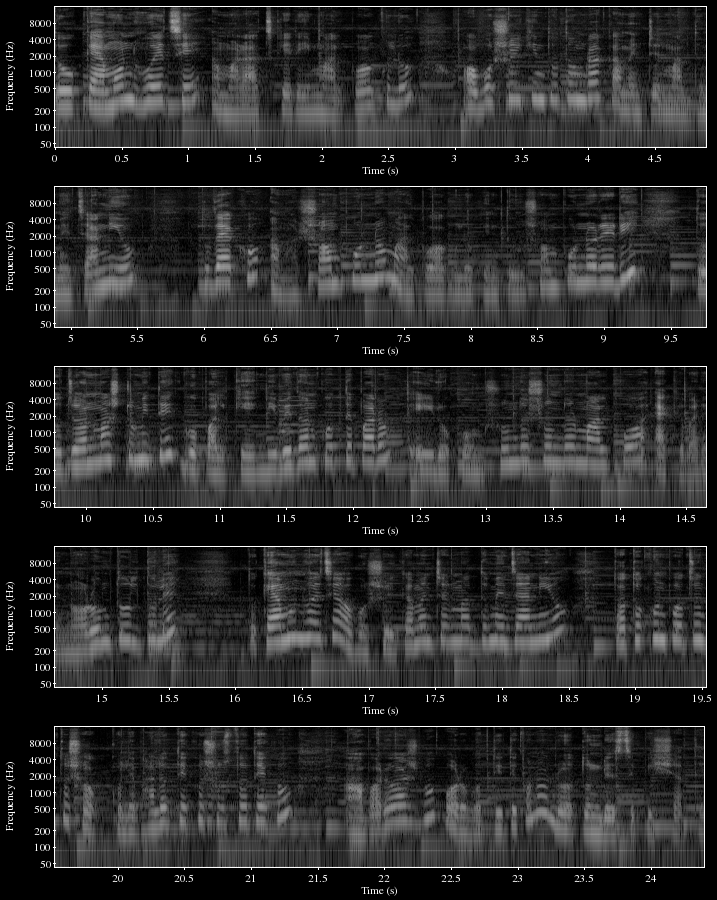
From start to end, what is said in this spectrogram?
তো কেমন হয়েছে আমার আজকের এই মালপোয়াগুলো? অবশ্যই কিন্তু তোমরা কমেন্টের মাধ্যমে জানিও। তো দেখো, আমার সম্পূর্ণ মালপোয়াগুলো কিন্তু সম্পূর্ণ রেডি তো জন্মাষ্টমীতে গোপালকে নিবেদন করতে পারো এই রকম সুন্দর সুন্দর মালপোয়া একেবারে নরম তুলতুলে। তো কেমন হয়েছে অবশ্যই কমেন্টের মাধ্যমে জানিও। ততক্ষণ পর্যন্ত সকলে ভালো থেকো, সুস্থ থেকো। আবারও আসব পরবর্তীতে কোনো নতুন রেসিপির সাথে।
